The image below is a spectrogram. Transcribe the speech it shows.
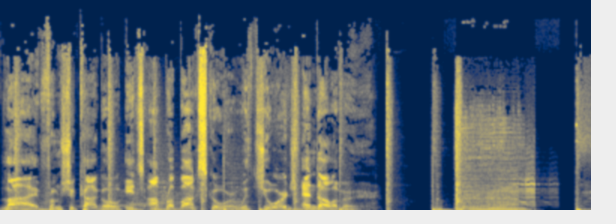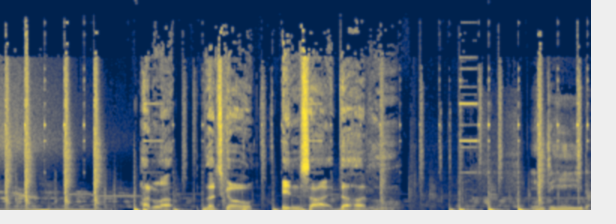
Live from Chicago, it's Opera Box Score with George and Oliver. Huddle up. Let's go inside the huddle. Indeed.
